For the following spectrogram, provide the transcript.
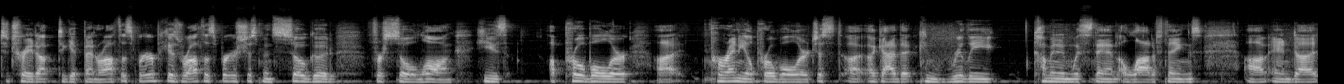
to trade up to get Ben Roethlisberger because Roethlisberger's just been so good for so long. He's a Pro Bowler, uh, perennial Pro Bowler, just a, a, guy that can really come in and withstand a lot of things. Uh, and uh,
